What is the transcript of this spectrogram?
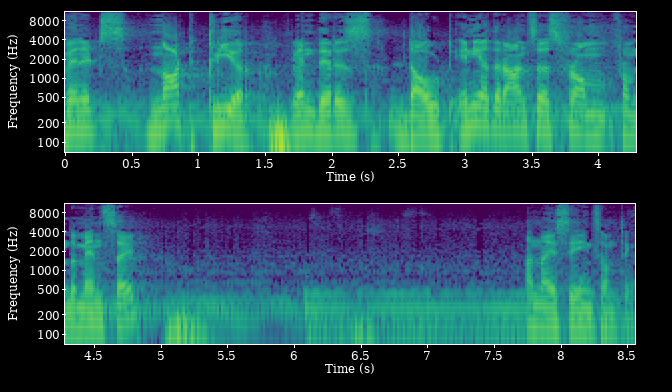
When it's not clear, when there is doubt. Any other answers from, from the men's side? Anna is saying something.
